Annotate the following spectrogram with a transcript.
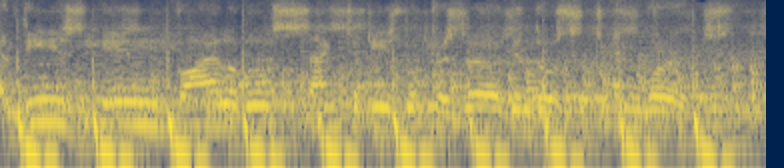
And these inviolable sanctities were preserved in those ten words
